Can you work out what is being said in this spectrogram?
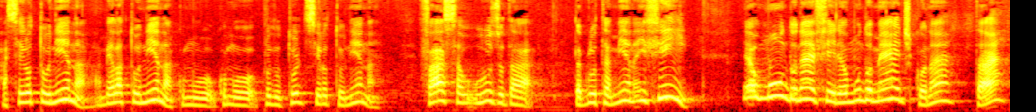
a serotonina, a melatonina como, como produtor de serotonina. Faça o uso da, da glutamina. Enfim, é o mundo, né, filha? É o mundo médico, né? Tá?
